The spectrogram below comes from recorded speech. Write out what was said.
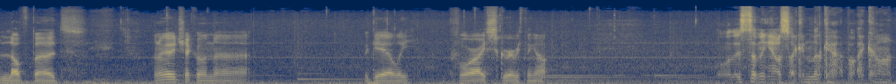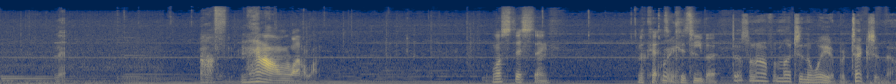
Lovebirds. I'm gonna go check on uh, the Gailey before I screw everything up. Oh, there's something else I can look at, but I can't. No. Off now. What's this thing? Look at the Quaint. gazebo. Doesn't offer much in the way of protection, though.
